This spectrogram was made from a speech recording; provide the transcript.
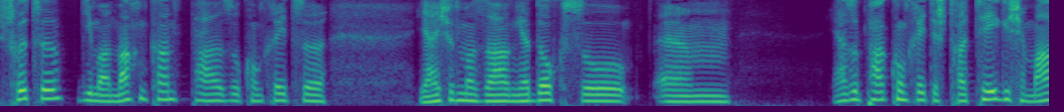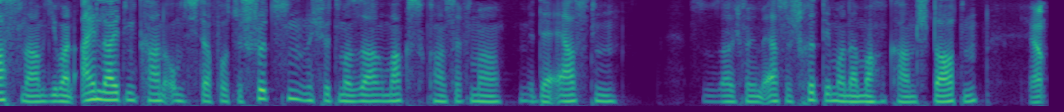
Schritte, die man machen kann, paar so konkrete, ja, ich würde mal sagen, ja doch so, ähm, ja, so paar konkrete strategische Maßnahmen, die man einleiten kann, um sich davor zu schützen. Ich würde mal sagen, Max, du kannst einfach mal mit der ersten, so sage ich mal, dem ersten Schritt, den man da machen kann, starten. Ja,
